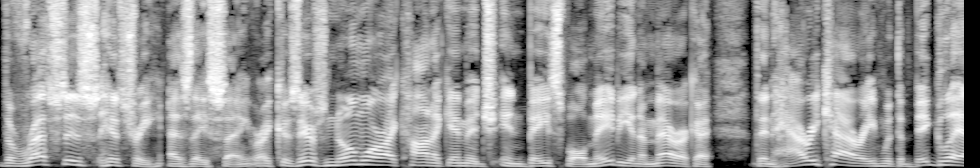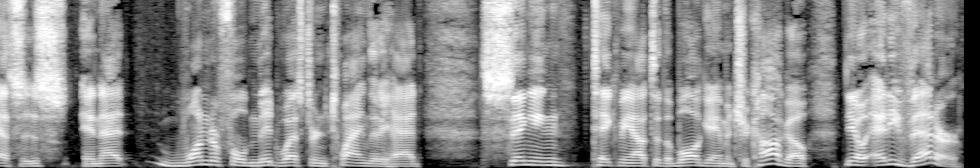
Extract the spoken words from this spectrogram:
the rest is history, as they say, right? Because there's no more iconic image in baseball, maybe in America, than Harry Caray with the big glasses and that wonderful Midwestern twang that he had, singing "Take Me Out to the Ball Game" in Chicago. You know, Eddie Vedder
